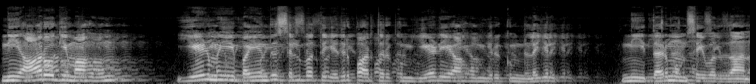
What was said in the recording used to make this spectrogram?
நீ ஆரோக்கியமாகவும் ஏழ்மையை பயந்து செல்வத்தை எதிர்பார்த்திருக்கும் ஏழையாகவும் இருக்கும் நிலையில் நீ தர்மம் செய்வதுதான்.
